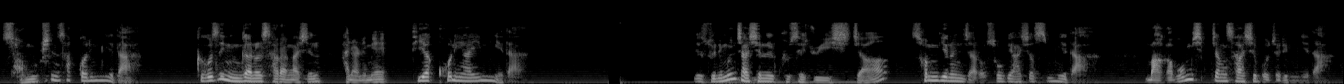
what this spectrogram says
성육신 사건입니다. 그것은 인간을 사랑하신 하나님의 디아코니아입니다. 예수님은 자신을 구세주이시자 섬기는 자로 소개하셨습니다. 마가복음 10장 45절입니다.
